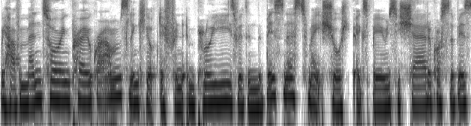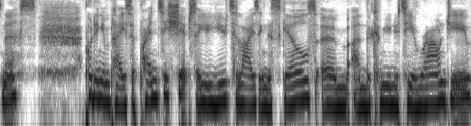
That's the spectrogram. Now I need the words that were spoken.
We have mentoring programs linking up different employees within the business to make sure experience is shared across the business. Putting in place apprenticeships so you utilizing the skills um, and the community around you.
